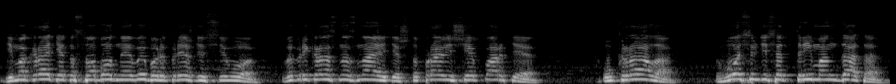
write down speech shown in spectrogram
Демократия – это свободные выборы прежде всего. Вы прекрасно знаете, что правящая партия украла 83 мандата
